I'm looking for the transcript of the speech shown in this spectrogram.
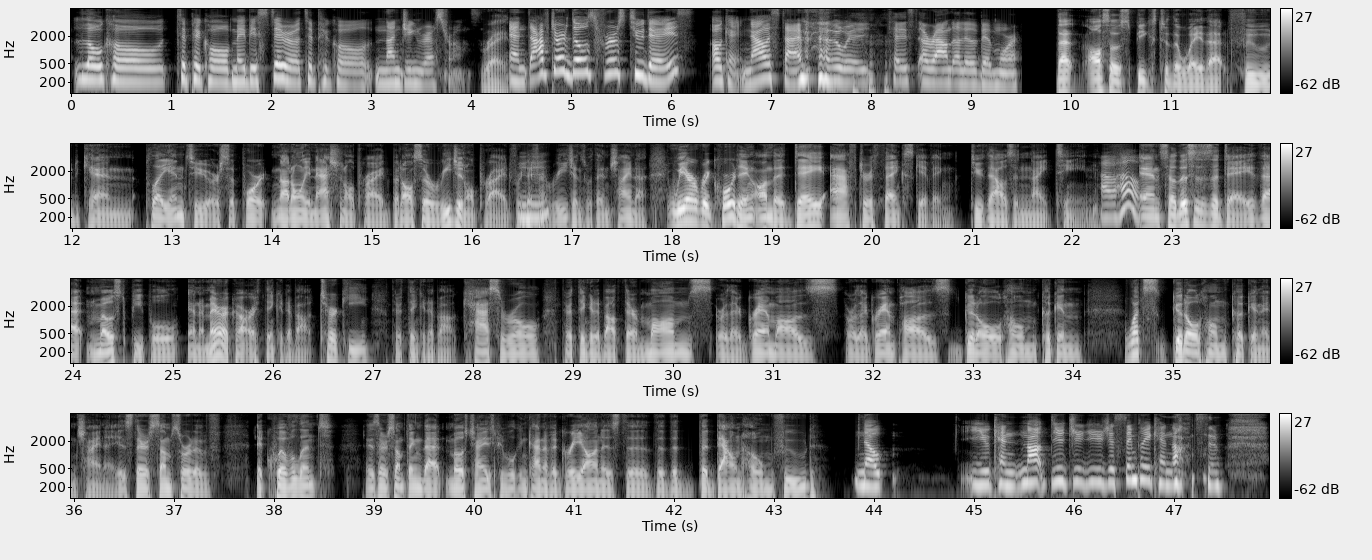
local, typical, maybe stereotypical Nanjing restaurants. Right. And after those first two days, okay, now it's time we taste around a little bit more. That also speaks to the way that food can play into or support not only national pride, but also regional pride for different mm-hmm. regions within China. We are recording on the day after Thanksgiving, 2019. Oh, And so this is a day that most people in America are thinking about turkey, they're thinking about casserole, they're thinking about their moms or their grandmas or their grandpas good old home cooking. What's good old home cooking in China? Is there some sort of equivalent? Is there something that most Chinese people can kind of agree on as the the the, the down home food? nope. You cannot. You you you just simply cannot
